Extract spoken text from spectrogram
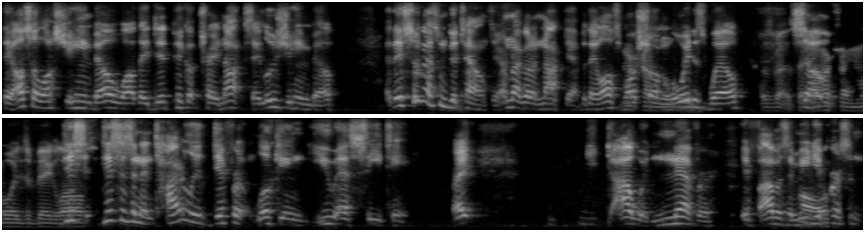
They also lost Jaheim Bell while they did pick up Trey Knox. They lose Jaheim Bell they still got some good talent there. I'm not going to knock that, but they lost Marshawn, Marshawn Lloyd as well. I was about to say so Marshawn Lloyd's a big loss. This this is an entirely different looking USC team, right? I would never, if I was a media pause, person.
